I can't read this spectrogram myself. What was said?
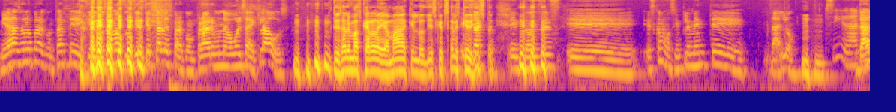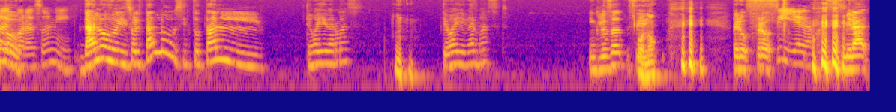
mira, solo para contarte que usamos tus 10 quetzales para comprar una bolsa de clavos. te sale más cara la llamada que los 10 quetzales que Exacto. Entonces, eh, es como simplemente dalo. Sí, dalo, de corazón y... Dalo y soltalo, si total te va a llegar más. te va a llegar más. Incluso... O no. Pero, pero. Sí, llega más. Mira,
